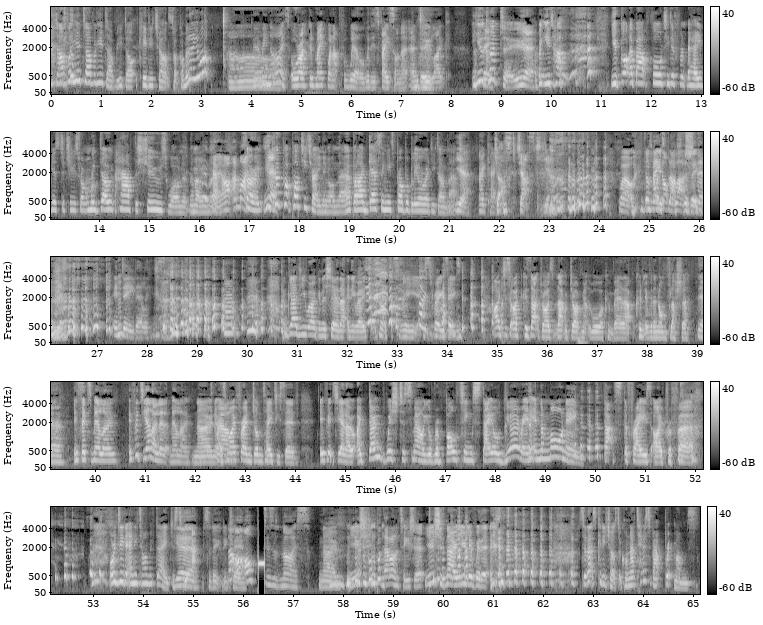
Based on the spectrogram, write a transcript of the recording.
www.kiddycharts.com and there you are. Ah. Very nice. Or I could make one up for Will with his face on it and do like. You thing. could do, Yeah. but you'd have. You've got about 40 different behaviours to choose from, and we don't have the shoes one at the moment. Okay, I- I might- Sorry, you yeah. could put potty training on there, but I'm guessing he's probably already done that. Yeah. Okay. Just. just. Yes. Well, he doesn't May always not flush, flush. does that- yes. Indeed, Ellie. I'm glad you were going to share that anyway. So it's not just me exposing. I just because that drives that would drive me up the wall. I couldn't bear that. I couldn't live with a non-flusher. Yeah. If it's mellow, if it's yellow, let it mellow. No, no. As my friend John Tatey said, if it's yellow, I don't wish to smell your revolting stale urine in the morning. That's the phrase I prefer. or indeed at any time of day, just to be Yeah. absolutely No, clear. old, old piss isn't nice. No, you should Put, that on a t-shirt. You should know. You live with it. so that's kiddycharts.com. Now tell us about Brit Mums.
